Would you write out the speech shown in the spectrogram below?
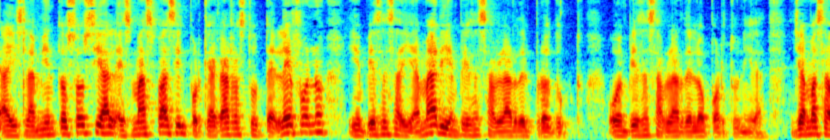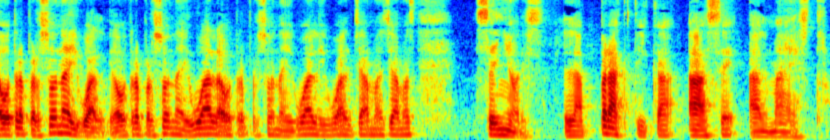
aislamiento social, es más fácil porque agarras tu teléfono y empiezas a llamar y empiezas a hablar del producto o empiezas a hablar de la oportunidad. Llamas a otra persona igual, a otra persona igual, a otra persona igual, igual, llamas, llamas. Señores, la práctica hace al maestro.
